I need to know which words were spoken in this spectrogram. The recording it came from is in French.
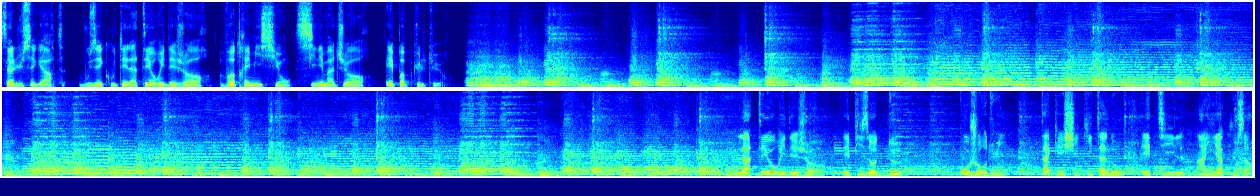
Salut c'est Gart, vous écoutez La Théorie des genres, votre émission cinéma de genre et pop culture. La théorie des genres, épisode 2. Aujourd'hui, Takeshi Kitano est-il un yakuza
